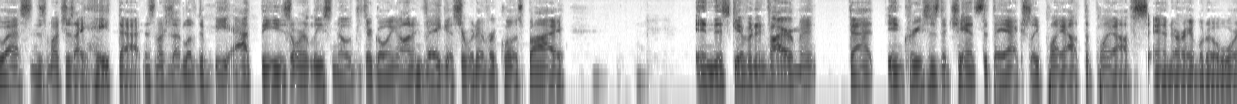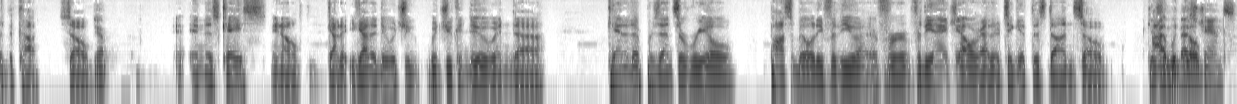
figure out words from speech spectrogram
U.S. And as much as I hate that, and as much as I'd love to be at these, or at least know that they're going on in Vegas or whatever close by, in this given environment, that increases the chance that they actually play out the playoffs and are able to award the cup. So, Yep. in this case, you know, got to you got to do what you what you can do, and uh, Canada presents a real possibility for the U or for for the NHL rather to get this done. So, I would the best go- chance.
